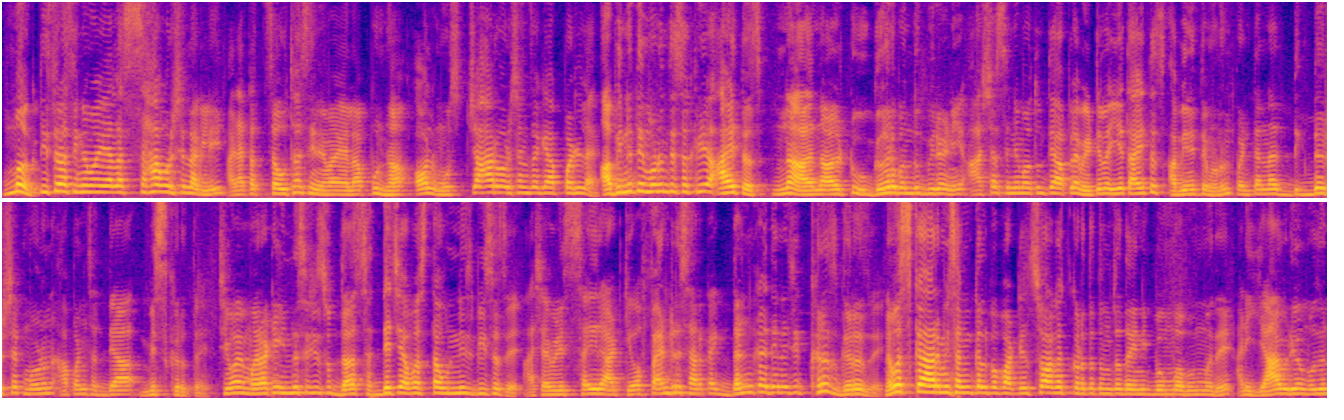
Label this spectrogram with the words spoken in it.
मग तिसरा सिनेमा याला सहा वर्ष लागली. आणि आता चौथा सिनेमा याला पुन्हा ऑलमोस्ट चार वर्षांचा गॅप पडलाय. अभिनेते म्हणून ते सक्रिय आहेतच. नाळ नाळ टू घर बंदूक बिर्याणी अशा सिनेमातून ते आपल्या भेटीला येत आहेतच अभिनेते म्हणून पण त्यांना दिग्दर्शक म्हणून आपण सध्या मिस करतोय. शिवाय मराठी इंडस्ट्रीची सुद्धा सध्याची अवस्था उन्नीस बीसच आहे. अशा वेळी सैराट किंवा फॅन्ड्री सारखा एक दणका देण्याची खरंच गरज आहे. नमस्कार मी संकल्प पाटील. स्वागत करतो तुमचं दैनिक बुंबा बुममध्ये आणि या व्हिडिओ मधून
